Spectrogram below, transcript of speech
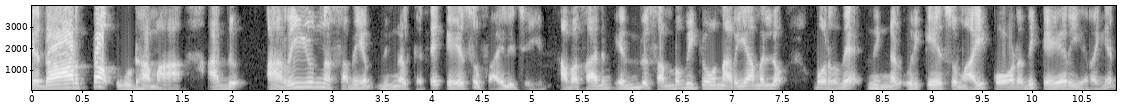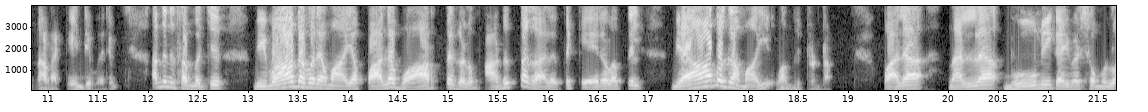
യഥാർത്ഥ ഉടമ അത് അറിയുന്ന സമയം നിങ്ങൾക്കെതിരെ കേസ് ഫയൽ ചെയ്യും. അവസാനം എന്ത് സംഭവിക്കുമെന്ന് അറിയാമല്ലോ. വെറുതെ നിങ്ങൾ ഒരു കേസുമായി കോടതി കയറി ഇറങ്ങി നടക്കേണ്ടി വരും. അതിനെ സംബന്ധിച്ച് വിവാദപരമായ പല വാർത്തകളും അടുത്ത കാലത്ത് കേരളത്തിൽ വ്യാപകമായി വന്നിട്ടുണ്ട്. പല നല്ല ഭൂമി കൈവശമുള്ള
